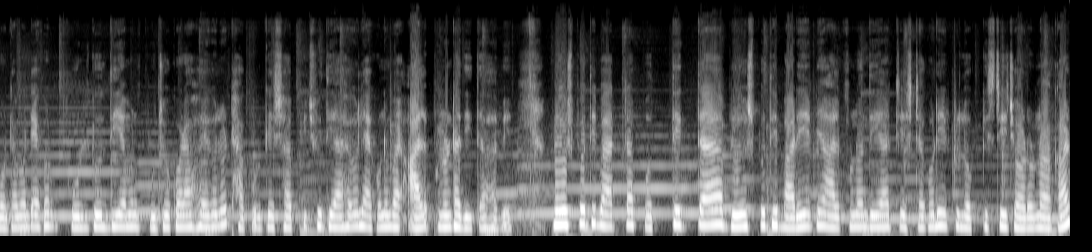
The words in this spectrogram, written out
মোটামুটি এখন ফুল টুল দিয়ে আমার পুজো করা হয়ে গেলো, ঠাকুরকে সব কিছু দেওয়া হয়ে গেলো, এখন এবার আলপনাটা দিতে হবে। বৃহস্পতিবারটা প্রত্যেকটা বৃহস্পতিবারে আমি আলপনা দেওয়ার চেষ্টা করি, একটু লক্ষ্মীশ্রী চরণ আঁকার।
